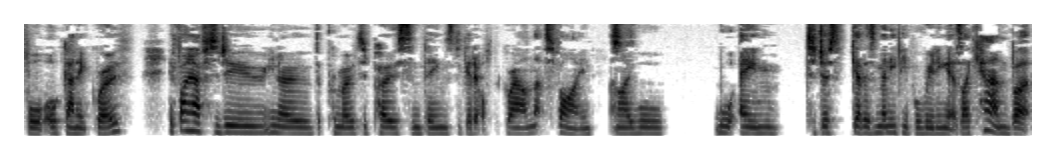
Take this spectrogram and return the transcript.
for organic growth. If I have to do, you know, the promoted posts and things to get it off the ground, that's fine. And I will, will aim to just get as many people reading it as I can. But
